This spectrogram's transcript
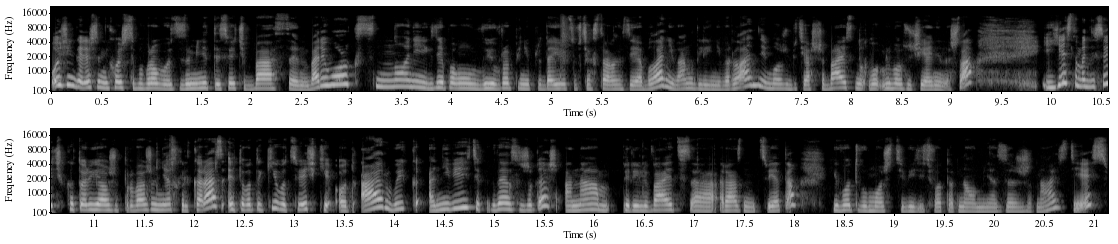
Очень, конечно, мне хочется попробовать знаменитые свечи Bath and Body Works, но они нигде, по-моему, в Европе не продаются в тех странах, где я была, ни в Англии, ни в Ирландии. Может быть, я ошибаюсь, но в любом случае я не нашла. И есть там одни свечи, которые я уже провожу несколько раз. Это вот такие вот свечки от Airwick. Они, видите, когда зажигаешь, она переливается разным цветом. И вот вы можете видеть, вот одна у меня зажжена здесь.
